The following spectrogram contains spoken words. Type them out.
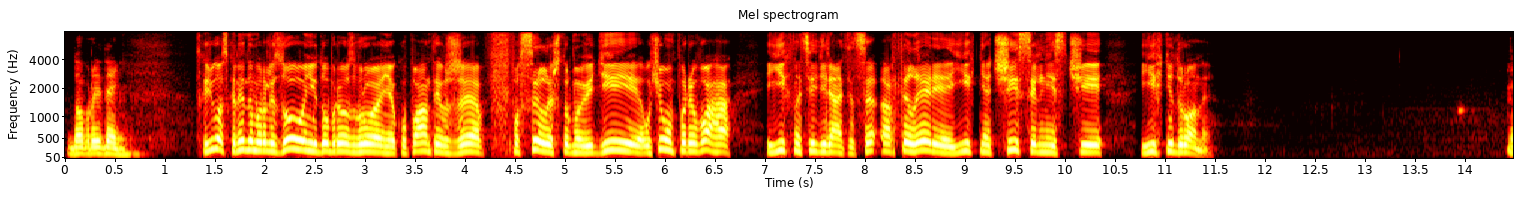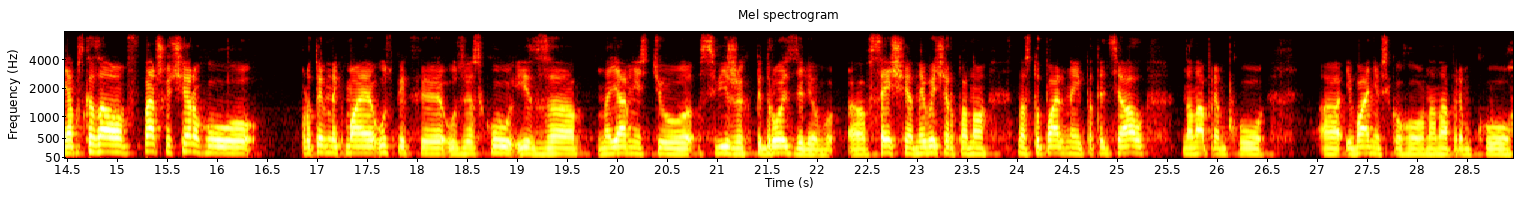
Добрий день. Скажіть, будь ласка, недеморалізовані, і добре озброєні. Окупанти вже посили штурмові дії. У чому перевага їх на цій ділянці? Це артилерія, їхня чисельність чи їхні дрони? Я б сказав, в першу чергу противник має успіх е, у зв'язку із е, наявністю свіжих підрозділів. Е, Все ще не вичерпано наступальний потенціал на напрямку Іванівського, на напрямку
